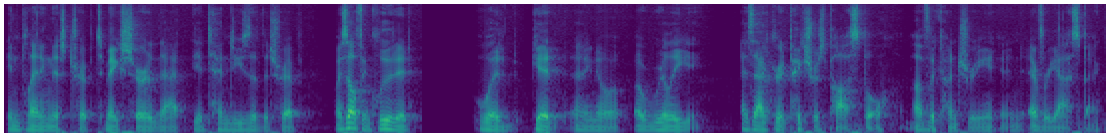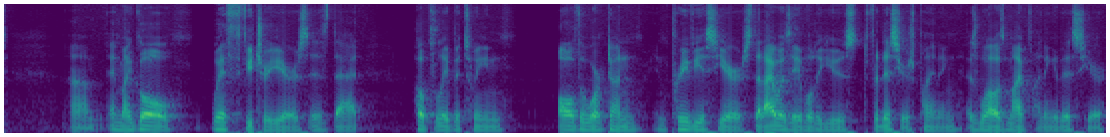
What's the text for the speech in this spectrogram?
in planning this trip to make sure that the attendees of the trip, myself included, would get uh, you know a really as accurate picture as possible of the country in every aspect. Um, and my goal with future years is that hopefully between all the work done in previous years that I was able to use for this year's planning, as well as my planning of this year,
